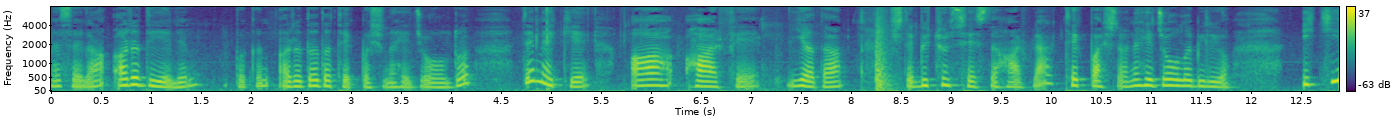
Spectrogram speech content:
Mesela arı diyelim. Bakın arıda da tek başına hece oldu. Demek ki A harfi ya da işte bütün sesli harfler tek başlarına hece olabiliyor. İki,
